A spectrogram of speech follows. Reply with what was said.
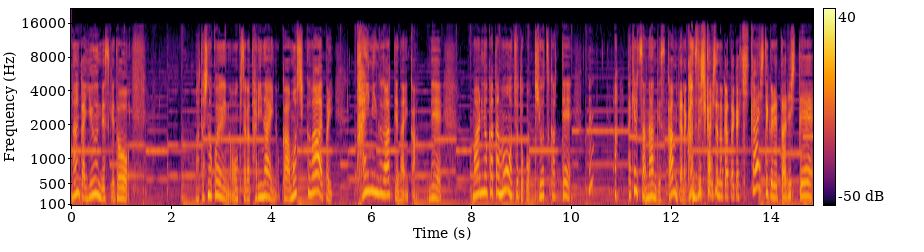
なんか言うんですけど私の声の大きさが足りないのかもしくはやっぱりタイミングが合ってないか。で周りの方もちょっとこう気を使って「ん？あ竹内さん何ですか?」みたいな感じで司会者の方が聞き返してくれたりして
